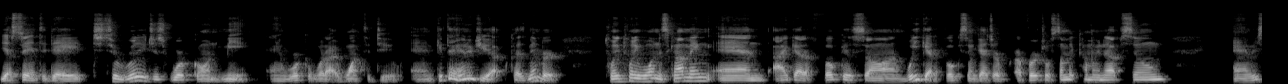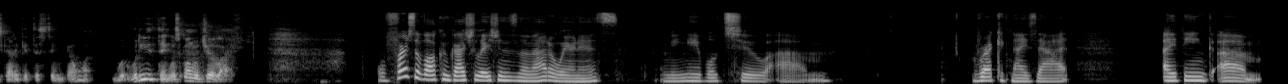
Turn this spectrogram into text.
yesterday and today to really just work on me and work on what I want to do and get the energy up. Because remember, 2021 is coming, and I got to focus on. We got to focus on. Got our, our virtual summit coming up soon, and we just got to get this thing going. What, what do you think? What's going on with your life? Well, first of all, congratulations on that awareness. Being able to um, recognize that. I think um,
